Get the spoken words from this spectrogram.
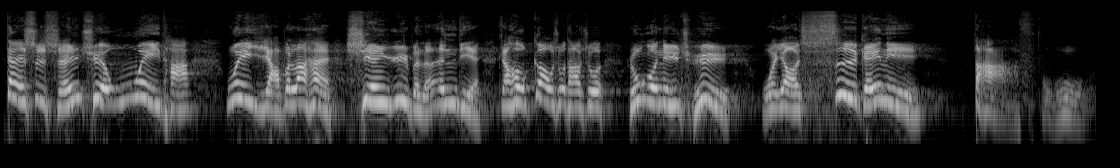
但是神却为他为亚伯拉罕先预备了恩典，然后告诉他说：“如果你去，我要赐给你大福，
